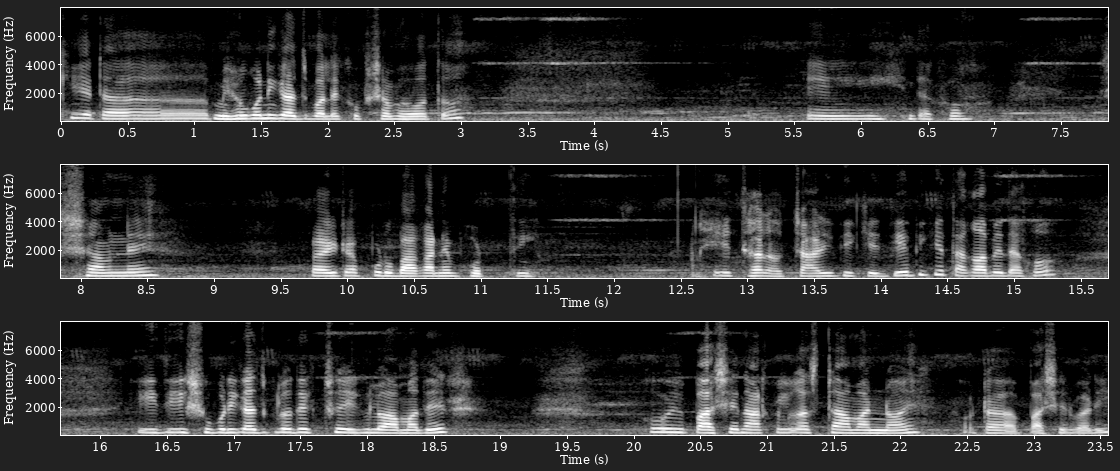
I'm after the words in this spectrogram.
কি এটা? মেহগনি গাছ বলে খুব সম্ভবত। এই দেখো, সামনে বাড়িটা পুরো বাগানে ভর্তি। এছাড়াও চারিদিকে, যেদিকে তাকাবে দেখো, এই যে সুপারি গাছগুলো দেখছ এইগুলো আমাদের। ওই পাশে নারকেল গাছটা আমার নয়, ওটা পাশের বাড়ি।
